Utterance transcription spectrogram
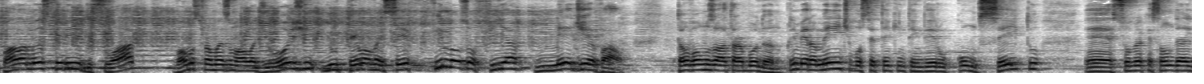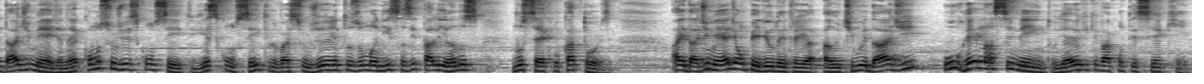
Fala meus queridos, suave? Vamos para mais uma aula de hoje e o tema vai ser filosofia medieval. Então vamos lá estar abordando. Primeiramente, você tem que entender o conceito é, sobre a questão da Idade Média, né? Como surgiu esse conceito? E esse conceito ele vai surgir entre os humanistas italianos no século XIV. A Idade Média é um período entre a Antiguidade e o Renascimento. E aí o que, que vai acontecer aqui?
